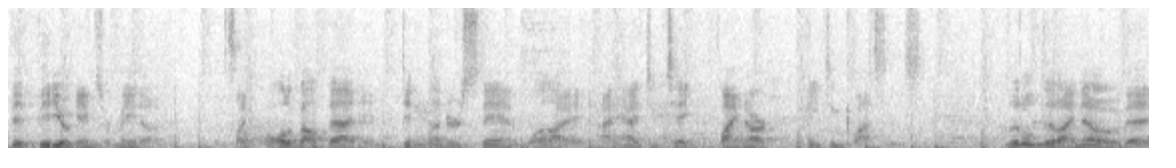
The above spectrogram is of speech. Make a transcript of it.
that video games are made of. It's like all about that and didn't understand why I had to take fine art painting classes. Little did I know that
